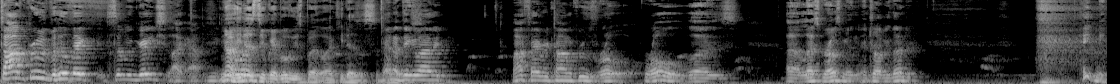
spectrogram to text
Tom Cruise, but he'll make some great. sh- Like, No, know he what? does do great movies, but like he does. Kind of think about it. My favorite Tom Cruise role role was uh, Les Grossman in Tropic Thunder. Hate me.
